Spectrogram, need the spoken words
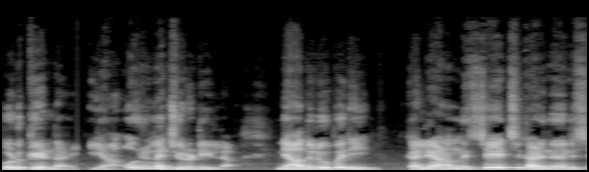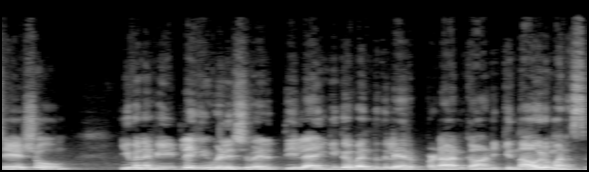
കൊടുക്കുകയുണ്ടായി. ഒരു മെച്യൂരിറ്റി ഇല്ല. ഇനി അതിലുപരി കല്യാണം നിശ്ചയിച്ച് കഴിഞ്ഞതിന് ശേഷവും ഇവനെ വീട്ടിലേക്ക് വിളിച്ചു വരുത്തി ലൈംഗിക ബന്ധത്തിൽ ഏർപ്പെടാൻ കാണിക്കുന്ന ആ ഒരു മനസ്സ്.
